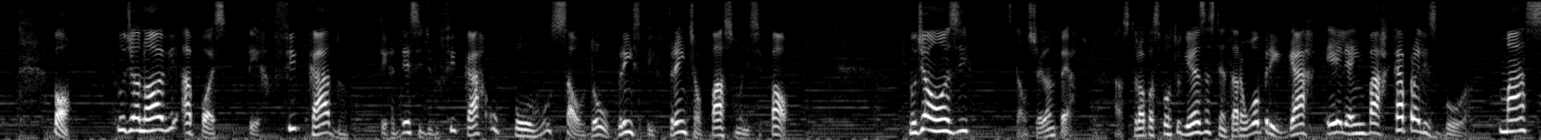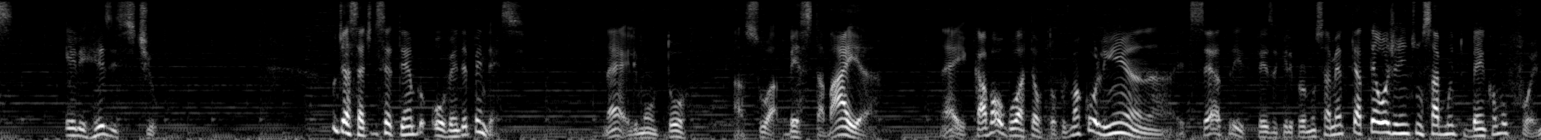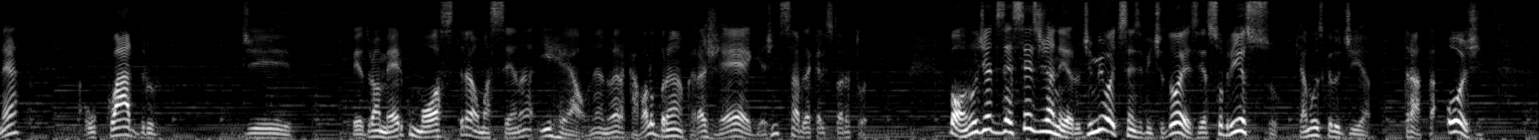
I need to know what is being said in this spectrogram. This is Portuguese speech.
Bom, no dia 9, após ter ficado, ter decidido ficar, o povo saudou o príncipe frente ao paço municipal. No dia 11, estamos chegando perto, as tropas portuguesas tentaram obrigar ele a embarcar para Lisboa, mas ele resistiu. No dia 7 de setembro, houve a independência. Né? Ele montou a sua besta baia né? e cavalgou até o topo de uma colina, etc. E fez aquele pronunciamento que até hoje a gente não sabe muito bem como foi. Né? O quadro de Pedro Américo mostra uma cena irreal, né? Não era cavalo branco, era jegue, a gente sabe daquela história toda. Bom, no dia 16 de janeiro de 1822, e é sobre isso que a música do dia trata hoje,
